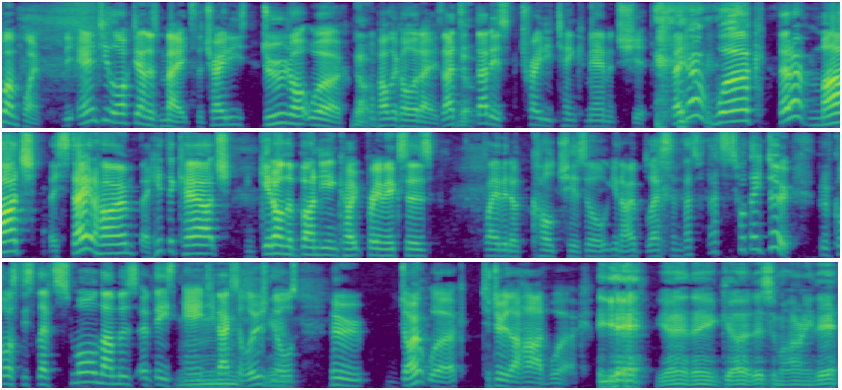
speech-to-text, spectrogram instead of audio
one point: the anti-lockdowners mates, the tradies, do not work No. on public holidays. That's No. that is tradie Ten Commandments shit. They don't work. They don't march. They stay at home. They hit the couch and get on the Bundy and Coke premixes play a bit of cold chisel, you know, bless them. That's that's just what they do. But of course, this left small numbers of these anti-vax Mm, illusionals who don't work to do the hard work. Yeah, yeah, there you go. There's some irony there.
